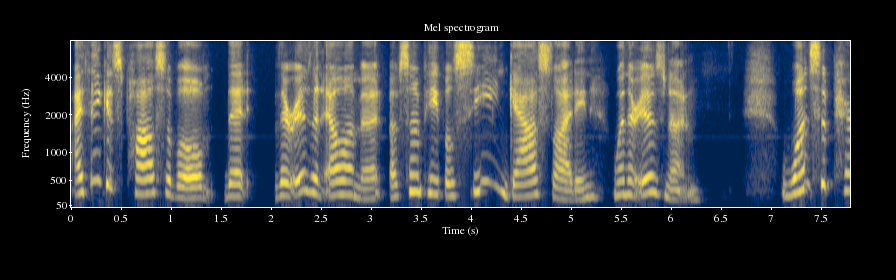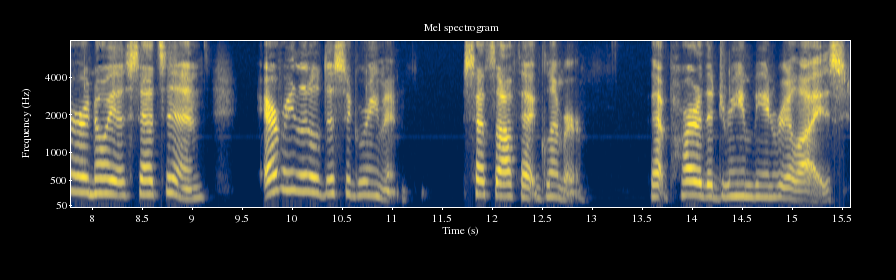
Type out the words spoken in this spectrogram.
I think it's possible that there is an element of some people seeing gaslighting when there is none. Once the paranoia sets in, every little disagreement sets off that glimmer, that part of the dream being realized,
